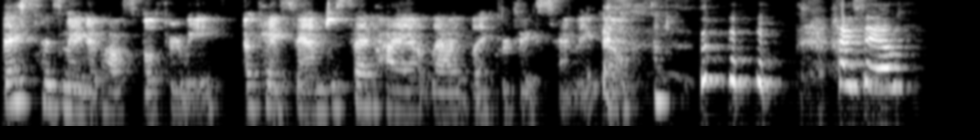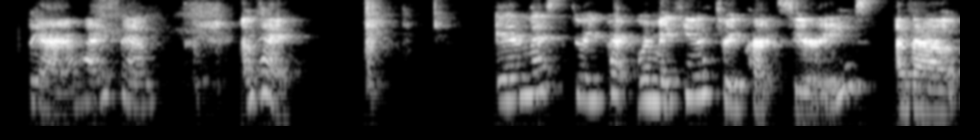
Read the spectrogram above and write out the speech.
this has made it possible for me. Okay, Sam just said hi out loud like we're FaceTiming. Oh. hi, Sam. We are. Hi, Sam. Okay. In this three part, we're making a three part series about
